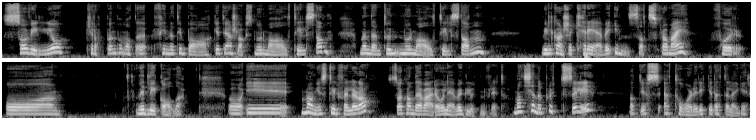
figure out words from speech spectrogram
så vil jo kroppen på en måte finne tilbake til en slags normaltilstand. Men den normaltilstanden vil kanskje kreve innsats fra meg for å vedlikeholde. Og i manges tilfeller da, så kan det være å leve glutenfritt. Man kjenner plutselig at jøss, jeg tåler ikke dette lenger.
